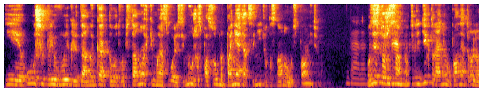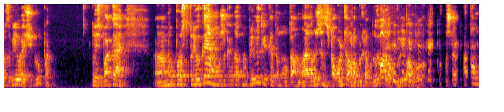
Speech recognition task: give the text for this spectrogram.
и уши привыкли там, и как-то вот в обстановке мы освоились, и мы уже способны понять, оценить вот основного исполнителя. Да, да, Вот да. здесь то же самое. Вот эти дикторы, они выполняют роль разогревающей группы. То есть пока э, мы просто привыкаем, уже когда мы привыкли к этому, там, уже потом,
